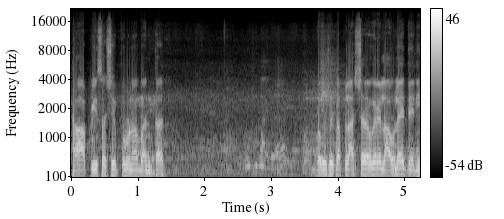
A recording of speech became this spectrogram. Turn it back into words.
दहा पीस असे पूर्ण बनतात. बघू शकता प्लास्टर वगैरे लावलंय त्यांनी.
